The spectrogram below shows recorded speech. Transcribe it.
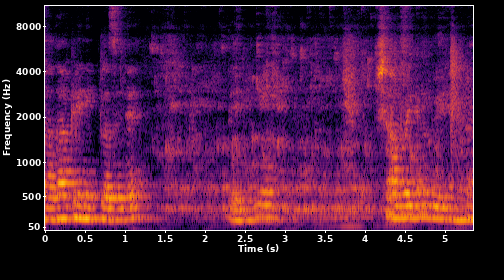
സാധാ ക്ലിനിക് പ്ലസിന്റെ ഷാമ്പു എങ്ങനെ ഉപയോഗിക്കുന്നുണ്ട്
